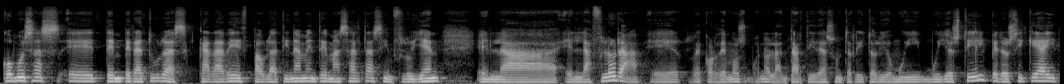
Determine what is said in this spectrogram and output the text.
Cómo esas eh, temperaturas cada vez paulatinamente más altas influyen en la, en la flora. Eh, recordemos, bueno, la Antártida es un territorio muy, muy hostil, pero sí que hay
